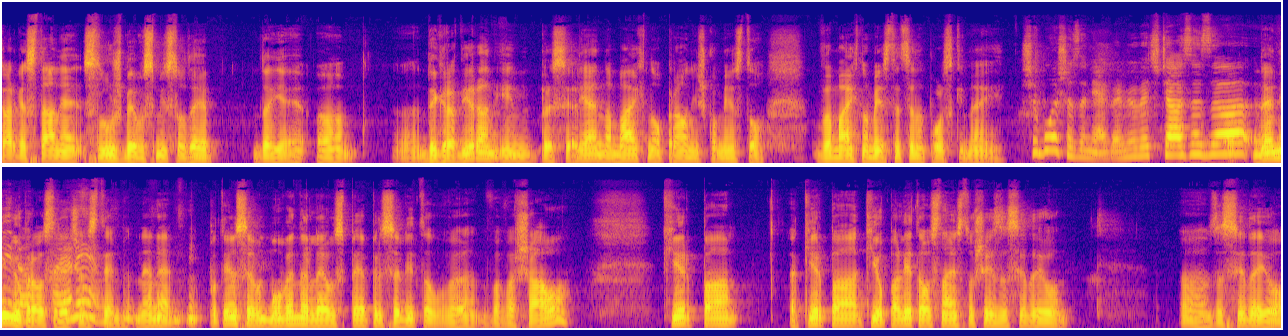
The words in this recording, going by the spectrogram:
kar ga stane službe v smislu, da je, da je uh, degradiran in preseljen na majhno pravniško mesto, v majhno mestece na polski meji. Še boljše za njega, imel več časa za. Ne, ni bil prav srečen s tem. Ne, ne. Potem se mu vendarle uspe preseliti v, v Varšavo, kjer pa, kjer pa, ki jo pa leta 1806 zasedajo, uh, zasedajo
